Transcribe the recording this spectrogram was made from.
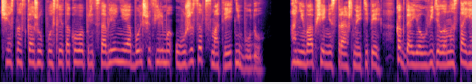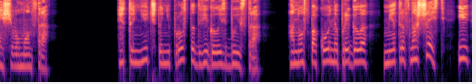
Честно скажу, после такого представления я больше фильмы ужасов смотреть не буду. Они вообще не страшные теперь, когда я увидела настоящего монстра. Это нечто не просто двигалось быстро. Оно спокойно прыгало метров на шесть и...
